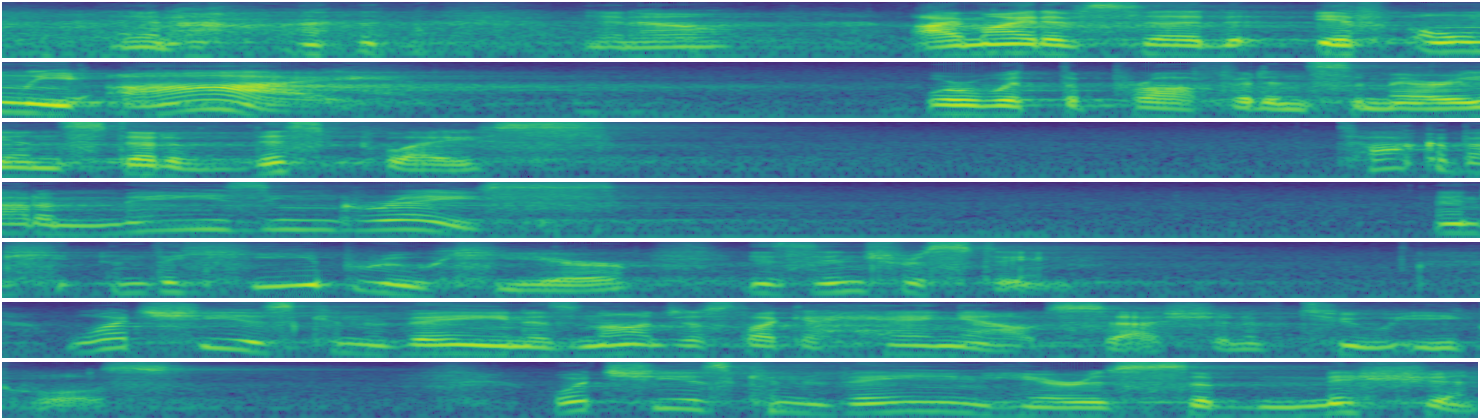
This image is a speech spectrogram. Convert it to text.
you know. you know, I might have said, if only I were with the prophet in Samaria instead of this place. Talk about amazing grace. And, he, and the Hebrew here is interesting. What she is conveying is not just like a hangout session of two equals. What she is conveying here is submission.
